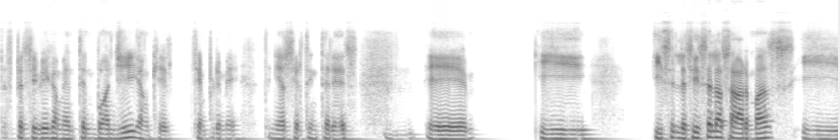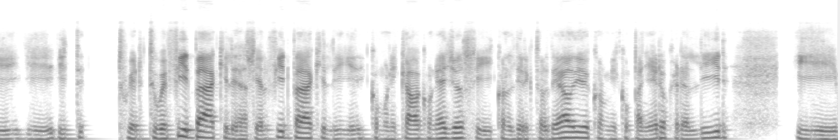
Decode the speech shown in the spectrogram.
específicamente en Bungie, aunque siempre me tenía cierto interés. Ujú. eh, y hice- les hice las armas y, y- y tuve, feedback y les hacía el feedback y, y comunicaba con ellos y con el director de audio y con mi compañero que era el lead y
